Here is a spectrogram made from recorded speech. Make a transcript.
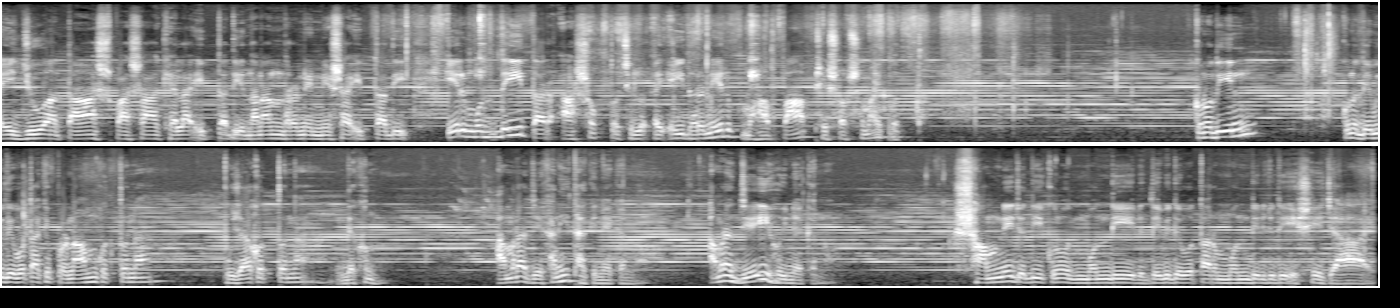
এই জুয়া, তাস, পাশা, খেলা ইত্যাদি, নানান ধরনের নেশা ইত্যাদি। এর মধ্যেই তার আসক্ত ছিল এই- ধরনের মহাপাপ সে সবসময় করত। কোনোদিন কোনো দেবী দেবতাকে প্রণাম করতো না, পূজা করতো না। দেখুন, আমরা যেখানেই থাকি না কেন আমরা যেই হই না কেন, সামনে যদি কোনো মন্দির, দেবী দেবতার মন্দির যদি এসে যায়,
